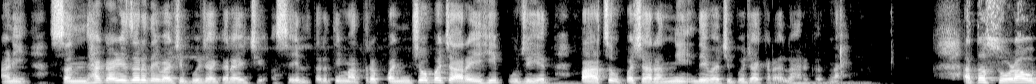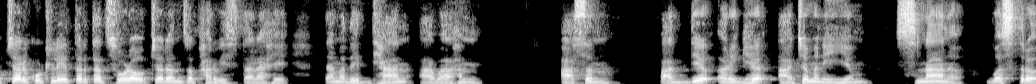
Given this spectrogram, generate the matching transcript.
आणि संध्याकाळी जर देवाची पूजा करायची असेल तर ती मात्र पंचोपचारही पूजेत पाच उपचारांनी देवाची पूजा करायला हरकत नाही. आता सोळा उपचार कुठले तर त्यात सोळा उपचारांचा फार विस्तार आहे. त्यामध्ये ध्यान आवाहन आसन पाद्य अर्घ्य आचमनीयम स्नान वस्त्र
